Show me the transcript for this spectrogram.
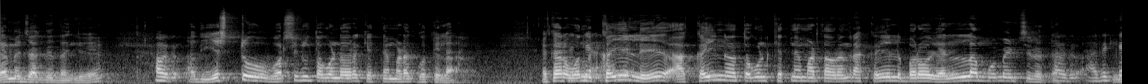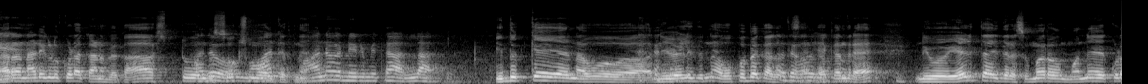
ಡ್ಯಾಮೇಜ್ ಆಗದಿದ್ದಂಗೆ ಹೌದು. ಅದು ಎಷ್ಟು ವರ್ಷಗಳು ತಗೊಂಡವ್ರೆ ಕೆತ್ತನೆ ಮಾಡೋಕೆ ಗೊತ್ತಿಲ್ಲ. ಯಾಕಂದ್ರೆ ಒಂದು ಕೈಯಲ್ಲಿ ಆ ಕೈನ ತಗೊಂಡು ಕೆತ್ತನೆ ಮಾಡ್ತಾವ್ರೆ ಅಂದ್ರೆ ಆ ಕೈಯಲ್ಲಿ ಬರೋ ಎಲ್ಲ ಮೂಮೆಂಟ್ಸ್ ಇರುತ್ತೆ. ಅದಕ್ಕೆ ನರ ನಾಡಿಗಳು ಕೂಡ ಕಾಣಬೇಕು. ಅಷ್ಟು ಒಂದು ಕೆತ್ತನೆ. ಮಾನವ ನಿರ್ಮಿತ ಅಲ್ಲ ಇದಕ್ಕೆ ನಾವು ನೀವು ಹೇಳಿದನ್ನ ಒಪ್ಪಬೇಕಾಗುತ್ತೆ ಯಾಕಂದ್ರೆ ನೀವು ಹೇಳ್ತಾ ಇದ್ದೀರಾ ಸುಮಾರು ಮೊನ್ನೆ ಕೂಡ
